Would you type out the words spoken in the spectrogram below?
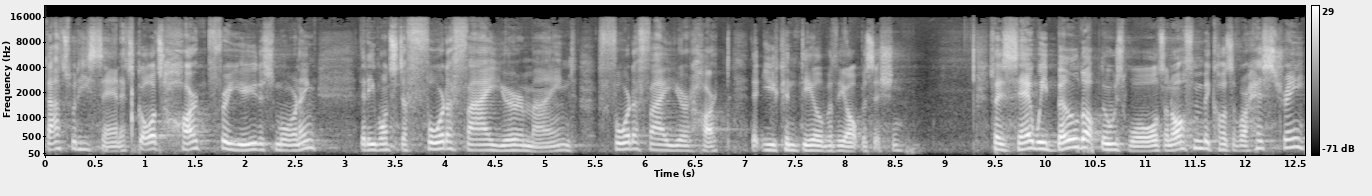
That's what he's saying. It's God's heart for you this morning that he wants to fortify your mind, fortify your heart, that you can deal with the opposition. So, as I say, we build up those walls, and often because of our history,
